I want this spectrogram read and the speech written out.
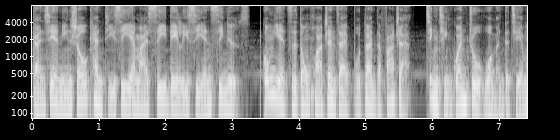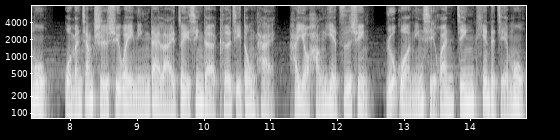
感谢您收看 TCMIC Daily CNC News。工业自动化正在不断的发展，敬请关注我们的节目，我们将持续为您带来最新的科技动态，还有行业资讯。如果您喜欢今天的节目，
